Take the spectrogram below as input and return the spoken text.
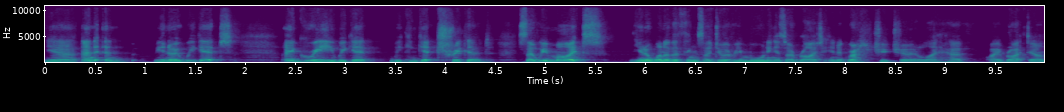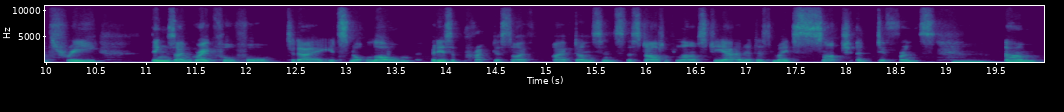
yeah and and you know we get i agree we get we can get triggered. So we might you know one of the things i do every morning is i write in a gratitude journal. I have i write down three things I'm grateful for today. It's not long, but is a practice I've I've done since the start of last year, and it has made such a difference. Mm. Um,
